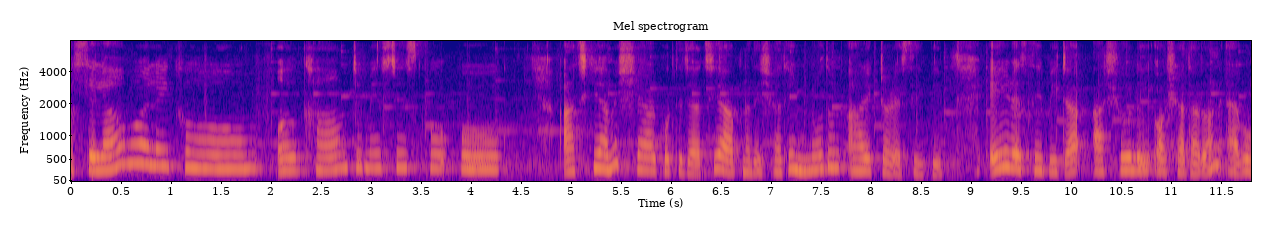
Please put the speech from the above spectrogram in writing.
আসসালামু আলাইকুম। ওয়েলকাম টু মিস্টিস কুকবুক আজকে আমি শেয়ার করতে যাচ্ছি আপনাদের সাথে নতুন আরেকটা রেসিপি এই রেসিপিটা আসলেই অসাধারণ এবং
